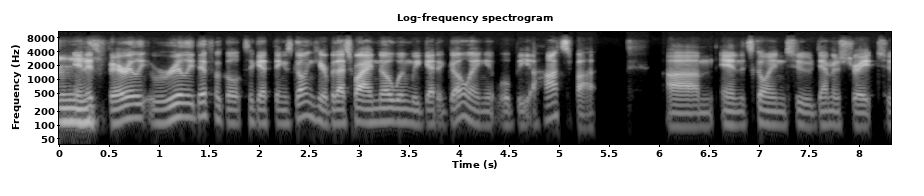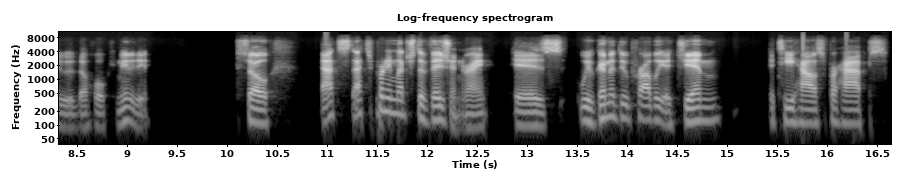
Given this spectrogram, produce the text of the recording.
Mm. And it's very, really difficult to get things going here. But that's why I know when we get it going, it will be a hotspot. Um, and it's going to demonstrate to the whole community. So that's that's pretty much the vision, right? Is we're gonna do probably a gym, a tea house perhaps,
